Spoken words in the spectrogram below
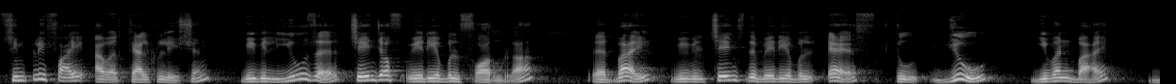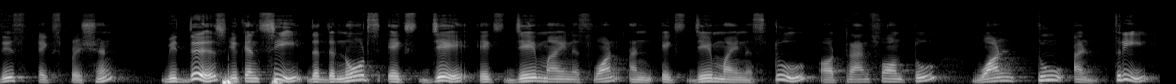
simplify our calculation, we will use a change of variable formula, whereby we will change the variable s to u given by this expression with this you can see that the nodes x j, x j minus 1 and x j minus 2 are transformed to 1, 2 and 3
